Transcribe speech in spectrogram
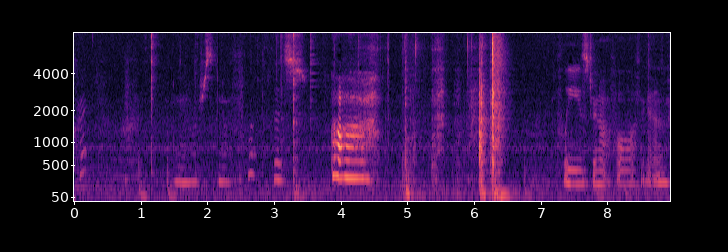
Okay. And then we're just gonna flip this. Ah! Please do not fall off again.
